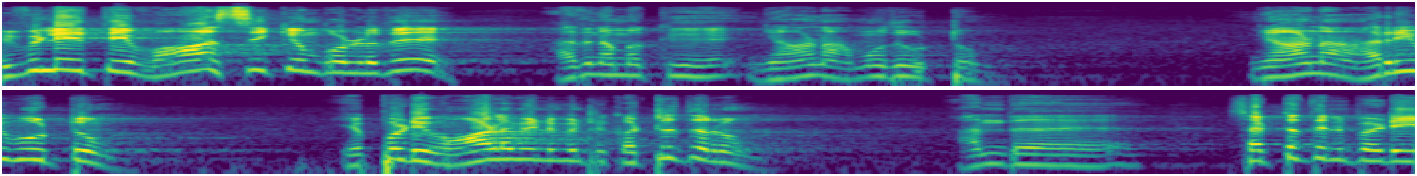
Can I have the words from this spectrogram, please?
விவிலியத்தை வாசிக்கும் பொழுது அது நமக்கு ஞான அமுதூட்டும் ஞான அறிவூட்டும். எப்படி வாழ வேண்டும் என்று கற்றுத்தரும். அந்த சட்டத்தின்படி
